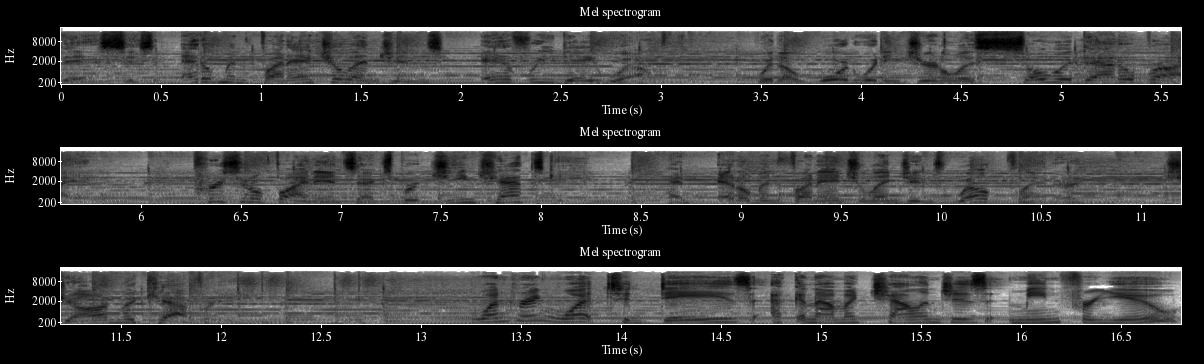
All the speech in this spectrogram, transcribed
This is Edelman Financial Engine's Everyday Wealth with award winning journalist Soledad O'Brien, personal finance expert Jean Chatsky, and Edelman Financial Engine's wealth planner, John McCafferty. Wondering what today's economic challenges mean for you?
